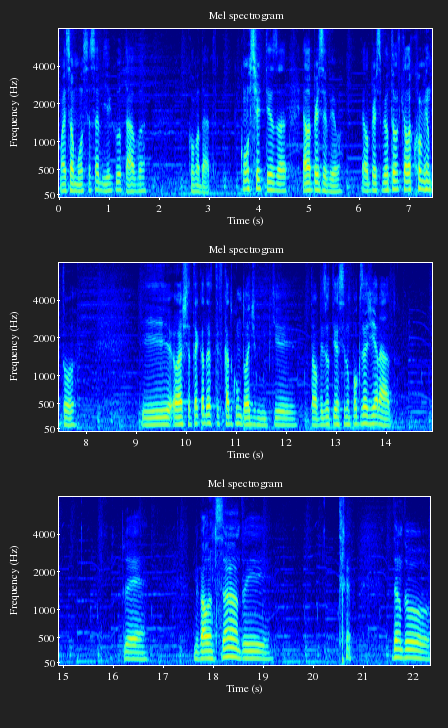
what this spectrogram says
mas a moça sabia que eu tava incomodado com certeza ela percebeu. Ela percebeu tanto que ela comentou. E eu acho até que ela deve ter ficado com dó de mim, porque talvez eu tenha sido um pouco exagerado. É, me balançando e dando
